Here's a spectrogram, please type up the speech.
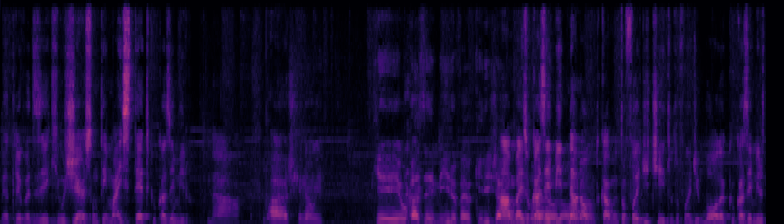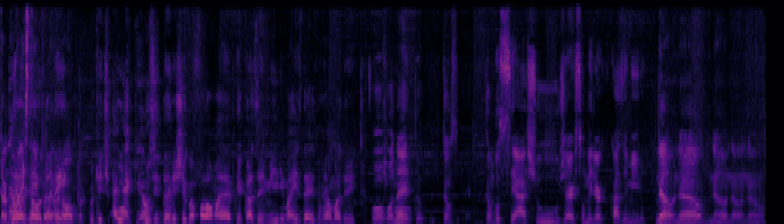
me atrevo a dizer que o Gerson tem mais teto que o Casemiro. Não. Ah, acho que não, hein. Porque o Casemiro, velho, que ele já ah, mas o Casemiro. Não, não, calma, eu não tô falando de título, tô falando de bola, que o Casemiro tá com Não, mais então, tempo eu na também. Europa. Porque, tipo, É- é que eu- o Zidane chegou a falar uma época, Casemiro e mais 10 no Real Madrid. Ô, Tipo- ô Neto, então, então você acha o Gerson melhor que o Casemiro? Não, não, não, não, não.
